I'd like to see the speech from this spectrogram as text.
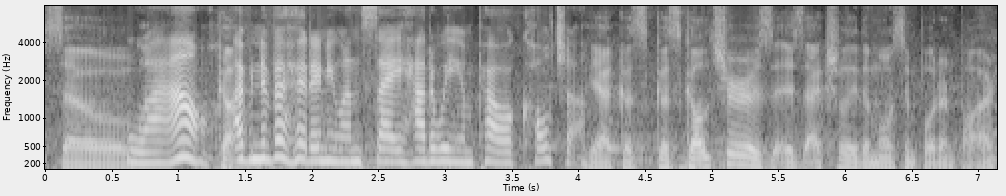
So Wow. Co- I've never heard anyone say, How do we empower culture? yeah, because culture is, is actually the most important part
